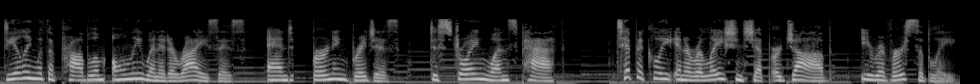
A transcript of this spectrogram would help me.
dealing with a problem only when it arises, and burning bridges, destroying one's path, typically in a relationship or job, irreversibly.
